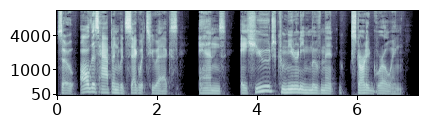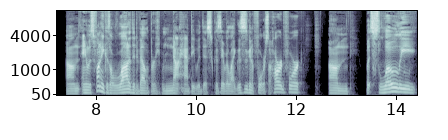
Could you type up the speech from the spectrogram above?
So all this happened with SegWit 2x, and a huge community movement started growing. Um, and it was funny because a lot of the developers were not happy with this because they were like, this is going to force a hard fork. Um, but slowly,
